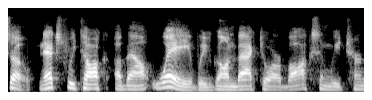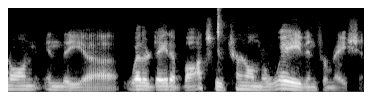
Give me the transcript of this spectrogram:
So next we talk about wave. We've gone back to our box and we turn on in the uh, weather data box, we turn on the wave information.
